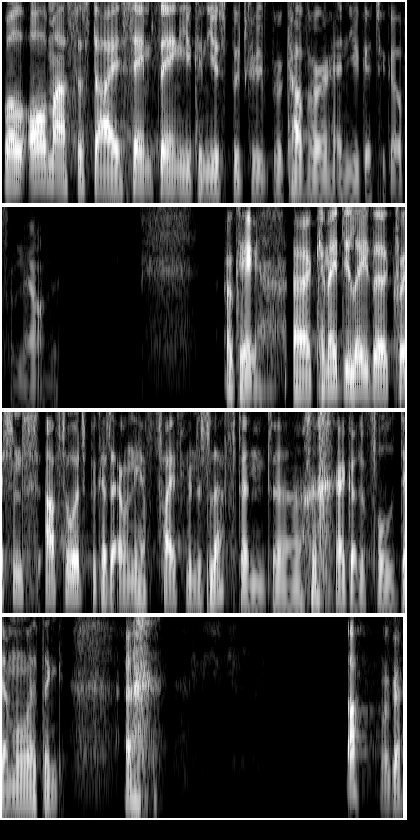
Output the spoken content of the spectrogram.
Well, all masters die, same thing. You can use bootkube recover, and you get to go from there on. Okay, uh, can I delay the questions afterwards because I only have five minutes left and uh, I got a full demo, I think. Uh, oh, okay.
